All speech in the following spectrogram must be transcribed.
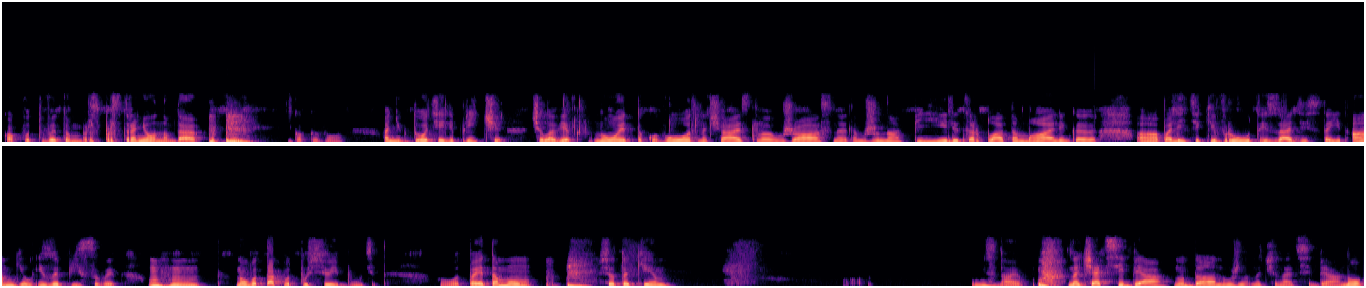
как вот в этом распространенном, да, как его, анекдоте или притче человек ноет такой, вот, начальство ужасное, там жена пилит, зарплата маленькая, а, политики врут, и сзади стоит ангел и записывает. Угу. Ну, вот так вот пусть все и будет. Вот, поэтому все-таки не знаю, начать себя. Ну да, нужно начинать себя. Но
